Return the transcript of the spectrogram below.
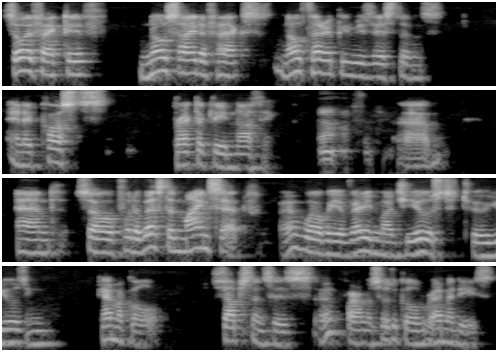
so effective, no side effects, no therapy resistance, and it costs practically nothing. Yeah, Um, and so, for the Western mindset, uh, where we are very much used to using chemical substances, uh, pharmaceutical remedies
